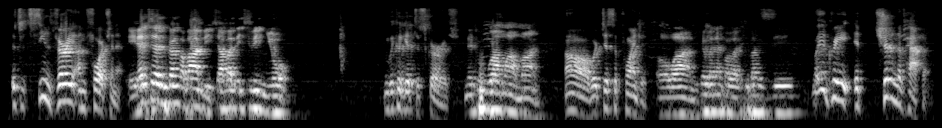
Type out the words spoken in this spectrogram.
It seems very unfortunate. We could get discouraged. Oh, we're disappointed. bazze We agree it shouldn't have happened.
